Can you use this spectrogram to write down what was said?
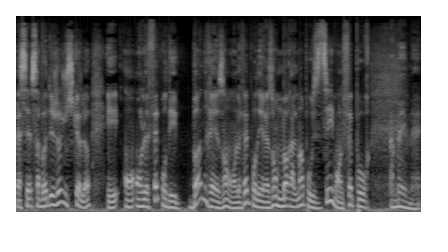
Ben, Ça va déjà jusque là. Et on, on le fait pour des bonnes raisons. On le fait pour des raisons moralement positives. On le fait pour Ah, mais, mais,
